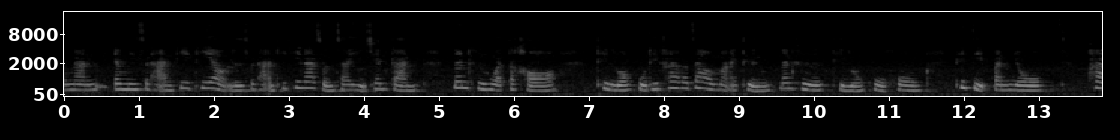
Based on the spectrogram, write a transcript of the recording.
งนั้นยังมีสถานที่เที่ยวหรือสถานที่ที่น่าสนใจอยู่เช่นกัน นั่นคือวัดตะขอ ถิ่นหลวงปู่ที่ข้าพเจ้าหมายถึง นั่นคือถิ่นหลวงปู่โคงทิติปัญโย พระ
